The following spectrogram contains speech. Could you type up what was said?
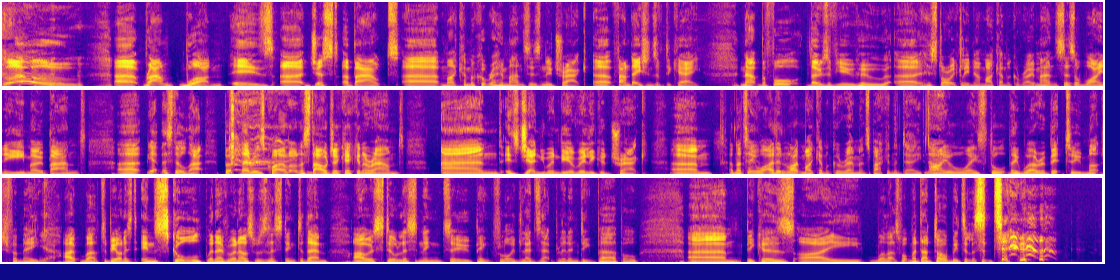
Whoa! uh, round one is uh, just about uh, My Chemical Romance's new track, uh, Foundations of Decay. Now, before those of you who uh, historically know My Chemical Romance as a whiny emo band, uh, yeah, they're still that, but there is quite a lot of nostalgia kicking around, and it's genuinely a really good track. Um, and I tell you what, I didn't like My Chemical Romance back in the day. No. I always thought they were a bit too much for me. Yeah. I well, to be honest, in school when everyone else was listening to them, I was still listening to Pink Floyd, Led Zeppelin, and Deep Purple um, because I well, that's what my dad told me to listen to.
